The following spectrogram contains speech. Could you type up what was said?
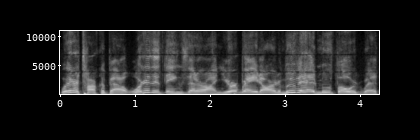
we're going to talk about what are the things that are on your radar to move ahead, move forward with.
